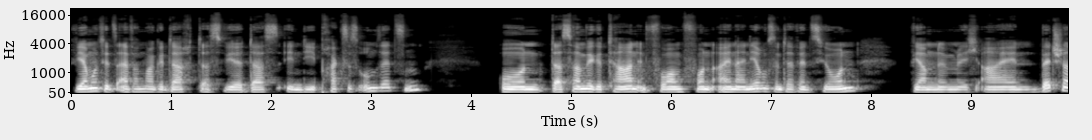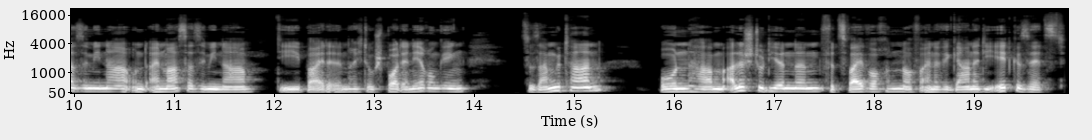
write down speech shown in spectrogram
wir haben uns jetzt einfach mal gedacht, dass wir das in die Praxis umsetzen und das haben wir getan in Form von einer Ernährungsintervention. Wir haben nämlich ein Bachelorseminar und ein Masterseminar, die beide in Richtung Sporternährung gingen, zusammengetan und haben alle Studierenden für zwei Wochen auf eine vegane Diät gesetzt.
